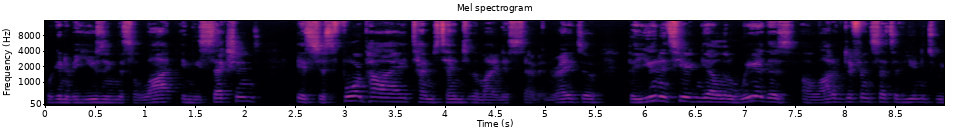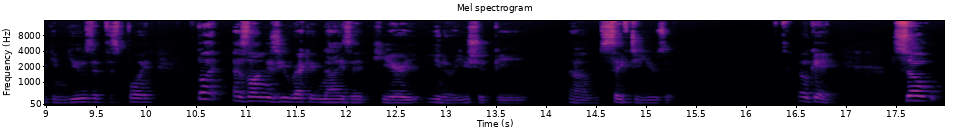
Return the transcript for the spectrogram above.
We're going to be using this a lot in these sections, it's just 4 pi times 10 to the minus 7, right? So the units here can get a little weird. There's a lot of different sets of units we can use at this point, but as long as you recognize it here, you know, you should be um, safe to use it. Okay, so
